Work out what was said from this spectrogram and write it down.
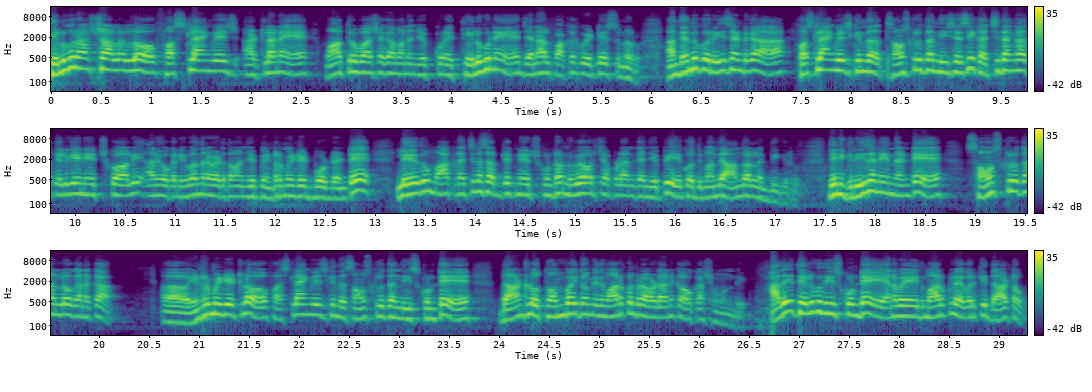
తెలుగు రాష్ట్రాలలో ఫస్ట్ లాంగ్వేజ్ అట్లనే మాతృభాషగా మనం చెప్పుకునే తెలుగునే జనాలు పక్కకు పెట్టేస్తున్నారు. అంతెందుకు రీసెంట్గా ఫస్ట్ లాంగ్వేజ్ కింద సంస్కృతం తీసేసి ఖచ్చితంగా తెలుగే నేర్చుకోవాలి అని ఒక నిబంధన పెడతామని చెప్పి ఇంటర్మీడియట్ బోర్డు అంటే లేదు మాకు నచ్చిన సబ్జెక్ట్ నేర్చుకుంటాం నువ్వెవరు చెప్పడానికి అని చెప్పి కొద్దిమంది ఆందోళనకు దిగిరు దీనికి రీజన్ ఏంటంటే సంస్కృతంలో కనుక ఇంటర్మీడియట్లో ఫస్ట్ లాంగ్వేజ్ కింద సంస్కృతం తీసుకుంటే దాంట్లో తొంభై తొమ్మిది మార్కులు రావడానికి అవకాశం ఉంది. అదే తెలుగు తీసుకుంటే ఎనభై ఐదు మార్కులు ఎవరికి దాటవు.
